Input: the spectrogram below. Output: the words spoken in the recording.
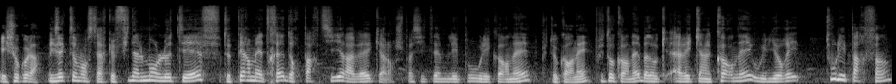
et chocolat. Exactement, c'est-à-dire que finalement l'ETF te permettrait de repartir avec, alors je sais pas si tu aimes les pots ou les cornets. Plutôt cornet. Plutôt cornet, bah donc avec un cornet où il y aurait tous les parfums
